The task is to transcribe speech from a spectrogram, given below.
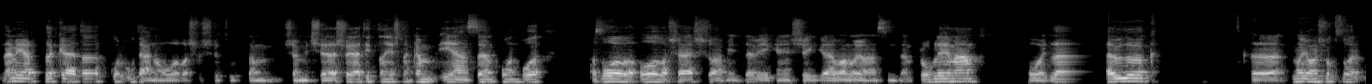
nem érdekelt, akkor utána olvasva sem tudtam semmit se elsajátítani, és nekem ilyen szempontból az olvasással, mint tevékenységgel van olyan szinten problémám, hogy leülök, nagyon sokszor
